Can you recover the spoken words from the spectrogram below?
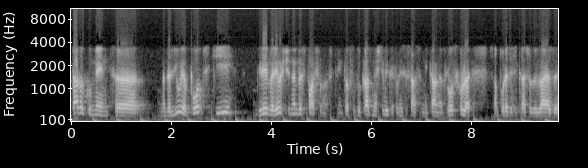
ta dokument uh, nadaljuje pot, ki gre v revščino in brezposobnost. In to so dokazne številke, to niso samo sindikalne floskole, samo pogledajte, kaj se dogaja z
